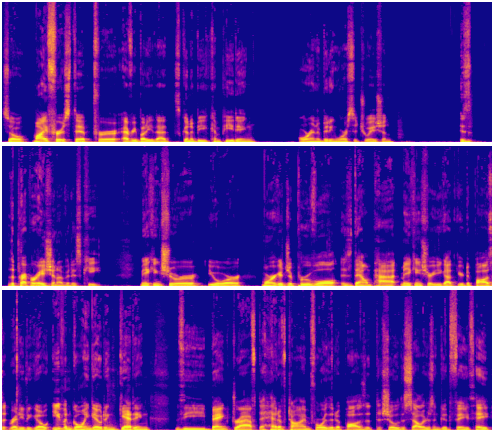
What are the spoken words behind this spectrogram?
So, my first tip for everybody that's going to be competing or in a bidding war situation is the preparation of it is key. Making sure your mortgage approval is down pat, making sure you got your deposit ready to go, even going out and getting the bank draft ahead of time for the deposit to show the sellers in good faith, hey,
